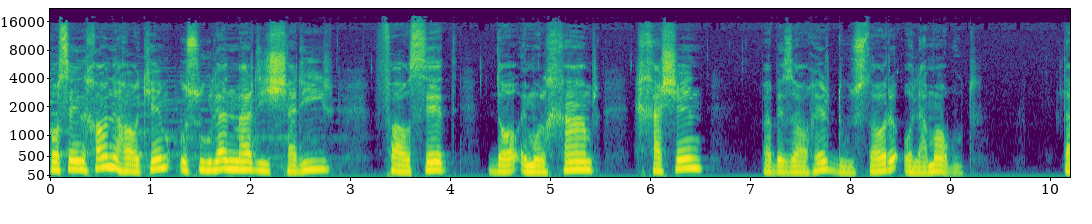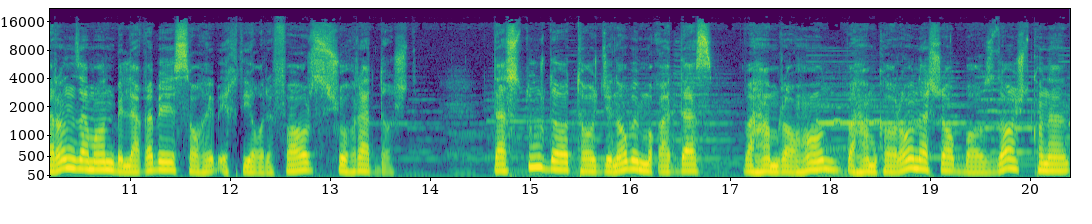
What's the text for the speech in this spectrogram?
حسین خان حاکم اصولا مردی شریر، فاسد، دائم الخمر، خشن و به ظاهر دوستدار علما بود. در آن زمان به لقب صاحب اختیار فارس شهرت داشت. دستور داد تا جناب مقدس و همراهان و همکارانش را بازداشت کنند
